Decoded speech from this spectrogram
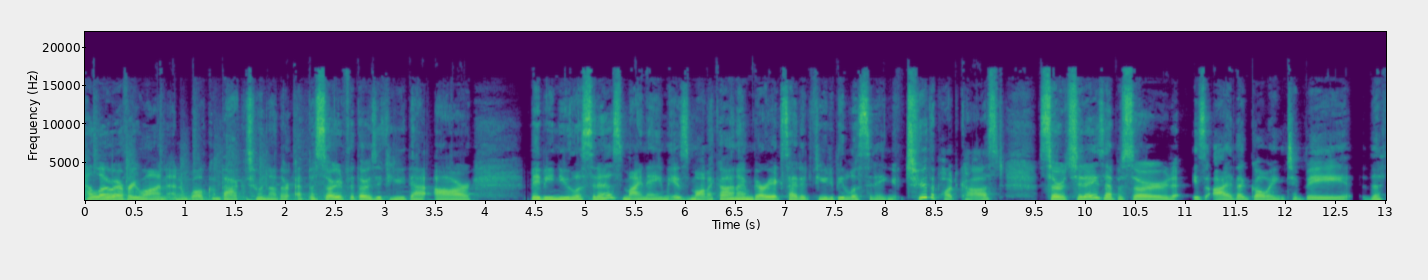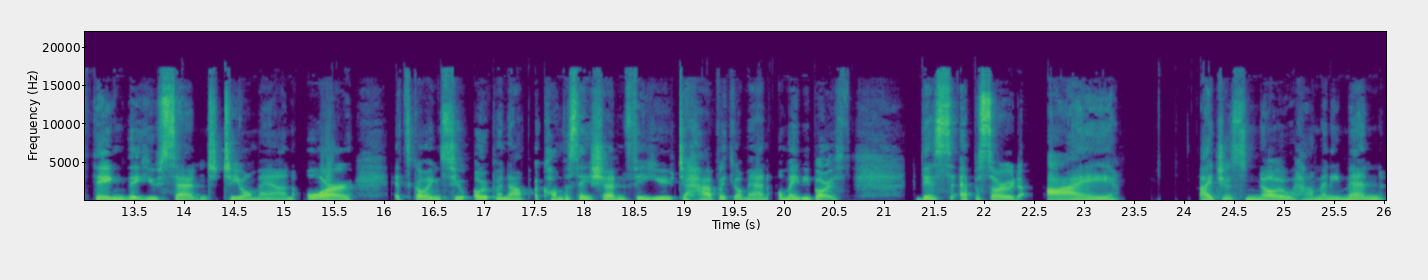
Hello, everyone, and welcome back to another episode. For those of you that are maybe new listeners, my name is Monica, and I'm very excited for you to be listening to the podcast. So, today's episode is either going to be the thing that you send to your man, or it's going to open up a conversation for you to have with your man, or maybe both. This episode, I. I just know how many men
